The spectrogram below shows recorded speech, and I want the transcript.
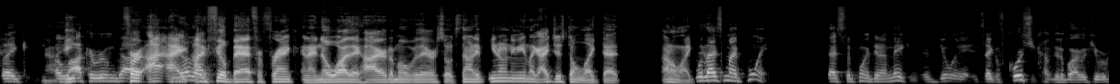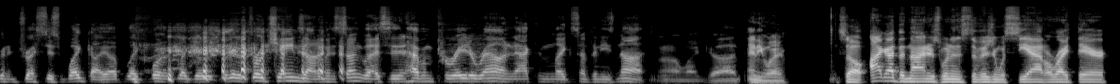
like No, a he- locker room guy? For I, I, You know, I like- feel bad for Frank, and I know why they hired him over there. So it's not, you know what I mean? Like I just don't like that. I don't like. Well, that. that's my point. That's the point that I'm making. They're doing it. It's like, of course, you come to the barbecue. We're going to dress this white guy up like we're, like we're, we're going to throw chains on him and sunglasses and have him parade around and acting like something he's not. Oh my god. Anyway, so I got the Niners winning this division with Seattle right there.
